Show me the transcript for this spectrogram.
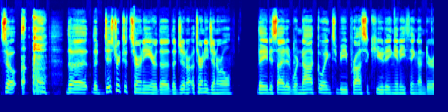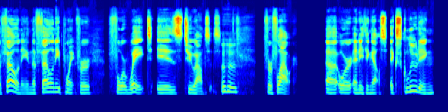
so the the district attorney or the the general attorney general they decided we're not going to be prosecuting anything under a felony, and the felony point for for weight is two ounces hmm for flour uh, or anything else, excluding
